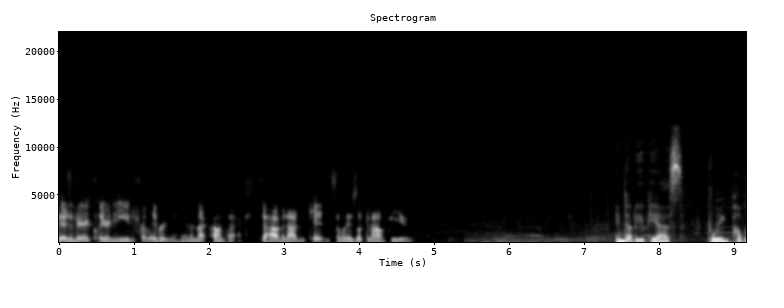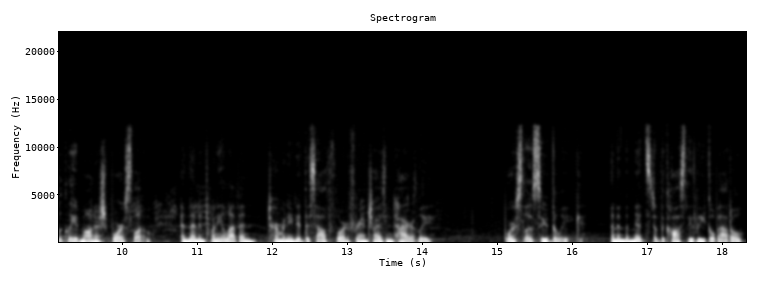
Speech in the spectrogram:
there's a very clear need for a labor union in that context to have an advocate and someone who's looking out for you. In WPS, the league publicly admonished Borislow, and then in 2011 terminated the South Florida franchise entirely. Borislow sued the league, and in the midst of the costly legal battle,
